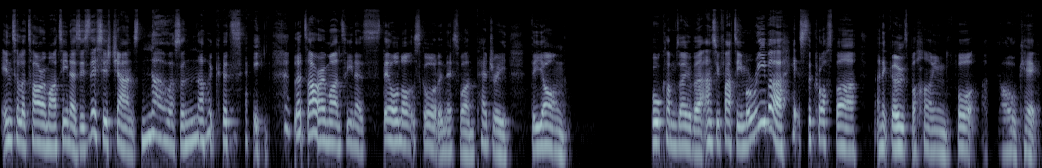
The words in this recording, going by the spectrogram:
into Lautaro Martinez. Is this his chance? No, that's another good save. Lautaro Martinez still not scored in this one. Pedri, De Jong, Ball comes over. Ansu Fati. Moriba hits the crossbar and it goes behind for a goal kick.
